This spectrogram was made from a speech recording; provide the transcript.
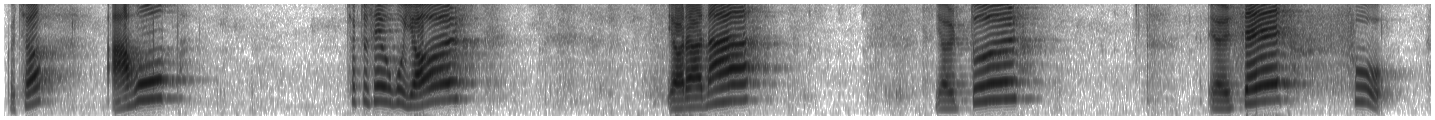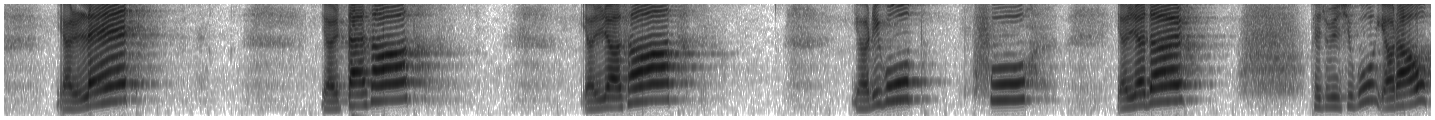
그렇죠? 아홉, 척추 세우고 열, 열하나, 열둘, 열셋, 후, 열넷, 열다섯, 열여섯, 열일곱, 후, 열여덟, 배 조이시고, 열아홉,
